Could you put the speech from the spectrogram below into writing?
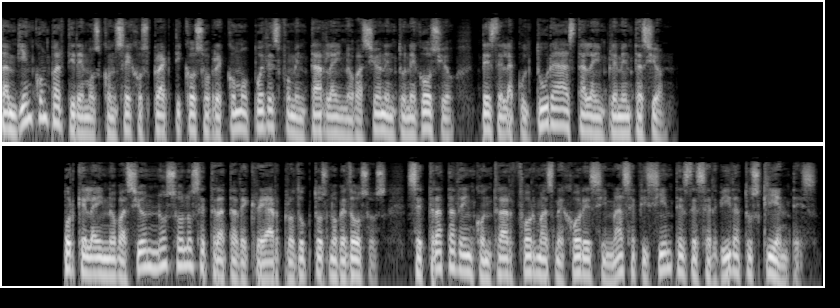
También compartiremos consejos prácticos sobre cómo puedes fomentar la innovación en tu negocio, desde la cultura hasta la implementación. Porque la innovación no solo se trata de crear productos novedosos, se trata de encontrar formas mejores y más eficientes de servir a tus clientes.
